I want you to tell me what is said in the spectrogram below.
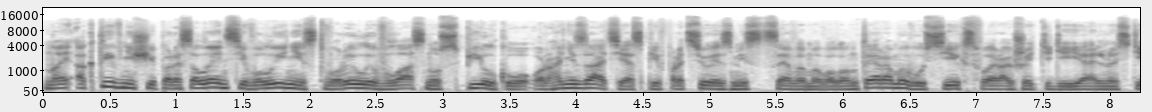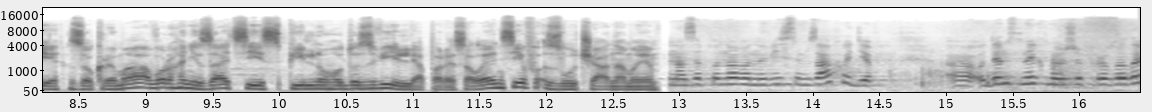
Найактивніші переселенці Волині створили власну спілку. Організація співпрацює з місцевими волонтерами в усіх сферах життєдіяльності, зокрема в організації спільного дозвілля переселенців з лучанами. У нас заплановано вісім заходів. Е, Один з них ми вже провели.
